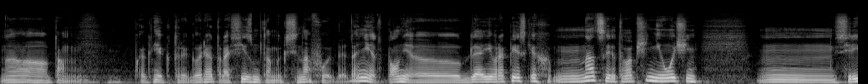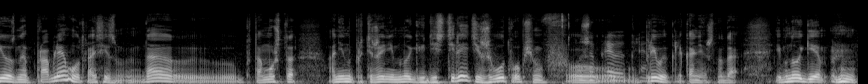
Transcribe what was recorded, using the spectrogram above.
э, там, как некоторые говорят, расизм там, и ксенофобия. Да нет, вполне. Э, для европейских наций это вообще не очень серьезная проблема вот расизма, да, потому что они на протяжении многих десятилетий живут, в общем, в, Уже привыкли. привыкли, конечно, да. И многие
